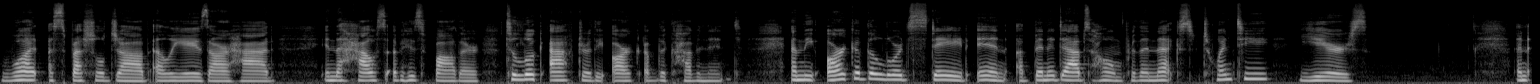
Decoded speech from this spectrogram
What a special job Eleazar had in the house of his father to look after the Ark of the Covenant. And the Ark of the Lord stayed in Abinadab's home for the next 20 years. And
